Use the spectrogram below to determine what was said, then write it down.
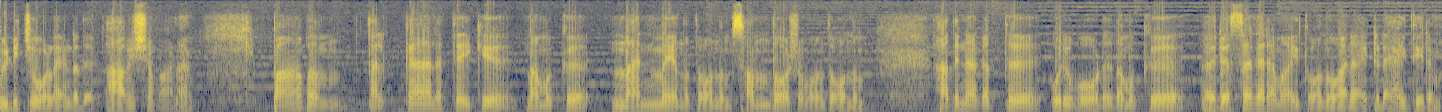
പിടിച്ചുകൊള്ളേണ്ടത് ആവശ്യമാണ്. പാപം തൽക്കാലത്തേക്ക് നമുക്ക് നന്മയെന്ന് തോന്നും സന്തോഷമെന്ന് തോന്നും അതിനകത്ത് ഒരുപാട് നമുക്ക് രസകരമായി തോന്നുവാനായിട്ടിടയായിത്തീരും.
